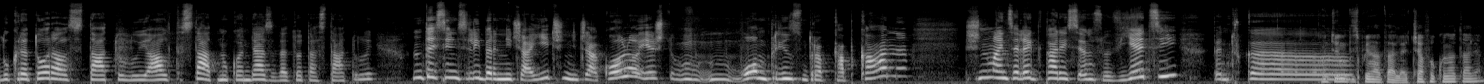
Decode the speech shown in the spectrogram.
lucrător al statului, alt stat, nu contează, dar tot a statului, nu te simți liber nici aici, nici acolo, ești un un om prins într-o capcană și nu mai înțeleg care e sensul vieții, pentru că Continui despre Natalia. Ce a făcut Natalia?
